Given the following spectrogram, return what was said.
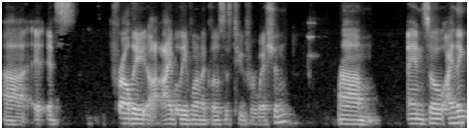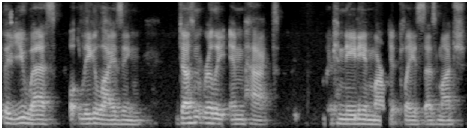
uh, it, it's probably, I believe, one of the closest to fruition. Um, and so I think the US legalizing doesn't really impact the Canadian marketplace as much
